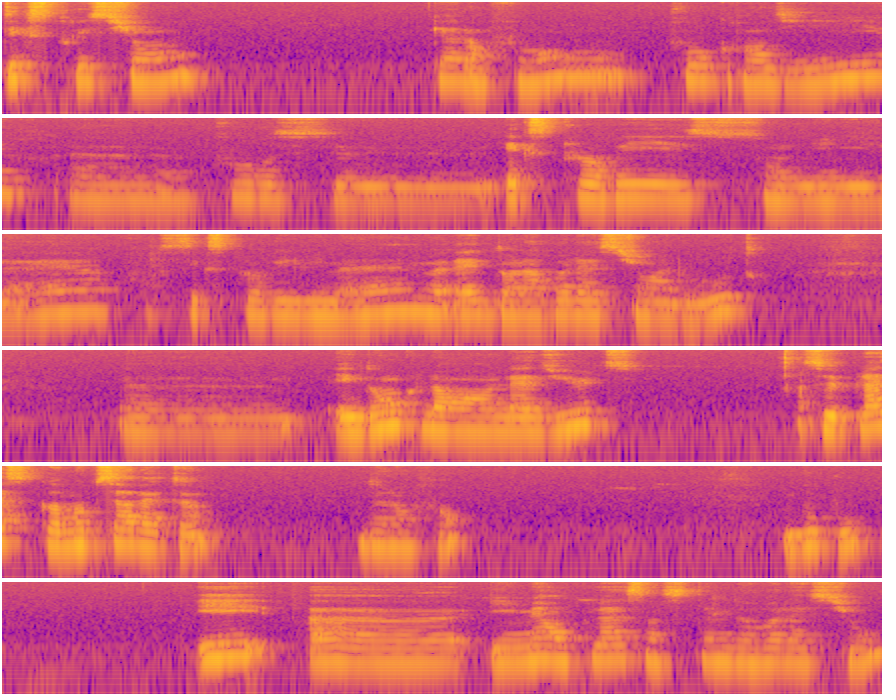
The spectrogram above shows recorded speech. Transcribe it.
d'expression qu'a l'enfant pour grandir, pour se explorer son univers, pour s'explorer lui-même, être dans la relation à l'autre. Euh, et donc l'adulte se place comme observateur de l'enfant, beaucoup, et euh, il met en place un système de relation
